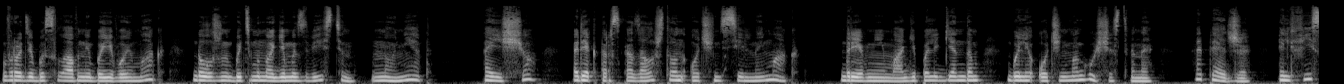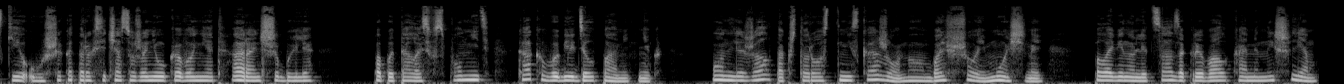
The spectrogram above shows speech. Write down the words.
Вроде бы славный боевой маг должен быть многим известен, но нет. А еще ректор сказал, что он очень сильный маг. Древние маги, по легендам, были очень могущественны. Опять же, эльфийские уши, которых сейчас уже ни у кого нет, а раньше были. Попыталась вспомнить, как выглядел памятник. Он лежал так, что рост не скажу, но большой, мощный. Половину лица закрывал каменный шлем,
